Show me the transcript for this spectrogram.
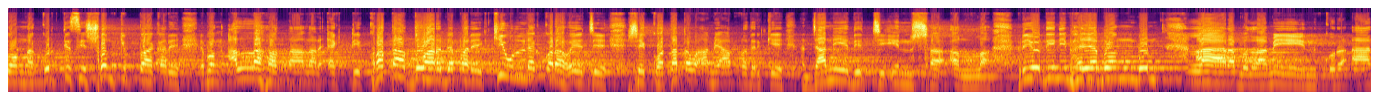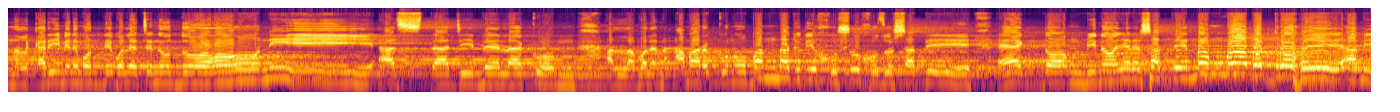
বর্ণনা করতেছি সংক্ষিপ্ত আকারে এবং আল্লাহ তাআলার একটি কথা দোয়ার ব্যাপারে কি উল্লেখ করা হয়েছে, সে কথাটাও আমি আপনাদেরকে জানিয়ে দিচ্ছি ইনশা আল্লাহ প্রিয় দিনী ভাই এবং বোন, আল্লাহ কুরআন আল কারীমের মধ্যে বলেছেন আল্লাহ বলেন, আমার কোন বান্দা যদি খুশু খুজুর সাথে, একদম বিনয়ের সাথে নম্রভদ্র হয়ে আমি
